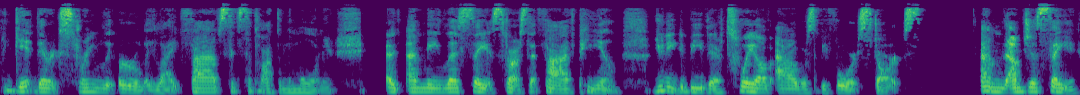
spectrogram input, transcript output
get there extremely early, like five, six o'clock in the morning. I, I mean, let's say it starts at 5 p.m. You need to be there 12 hours before it starts. I'm, I'm just saying,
